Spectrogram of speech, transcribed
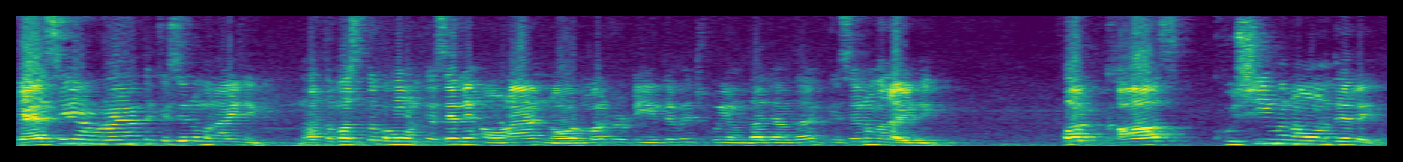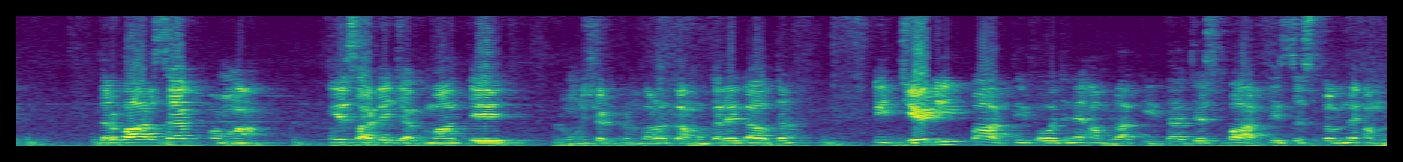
ਵੈਸੇ ਆਉਣਾ ਹੈ ਤੇ ਕਿਸੇ ਨੂੰ ਮਨਾਈ ਨਹੀਂ। ਨਤਮਸਤਕ ਹੋਣ ਕਿਸੇ ਨੇ ਆਉਣਾ ਹੈ ਨਾਰਮਲ ਰੁਟੀਨ ਦੇ ਵਿੱਚ ਕੋਈ ਆਉਂਦਾ ਜਾਂਦਾ ਕਿਸੇ ਨੂੰ ਮਨਾਈ ਨਹੀਂ। ਪਰ ਖਾਸ ਖੁਸ਼ੀ ਮਨਾਉਣ ਦੇ ਲਈ ਦਰਬਾਰ ਸਾਹਿਬ ਆਉਣਾ, ਇਹ ਸਾਡੇ ਜ਼ਖਮਾਂ ਤੇ ਲੂਣ ਛੱਡਣ ਵਾਲਾ ਕੰਮ ਕਰੇਗਾ ਉਦੋਂ ਕਿ ਜਿਹੜੀ ਭਾਰਤੀ ਫੌਜ ਨੇ ਹਮਲਾ ਕੀਤਾ, ਜਿਸ ਭਾਰਤੀ ਸਿਸਟਮ ਨੇ ਹਮ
